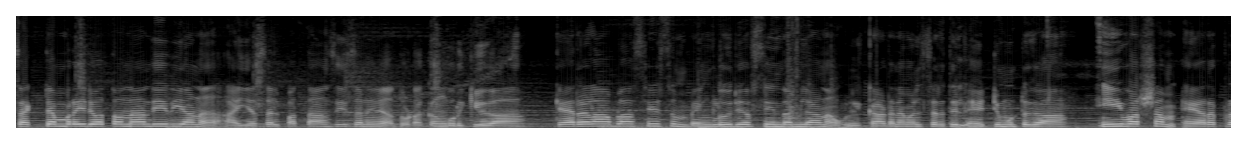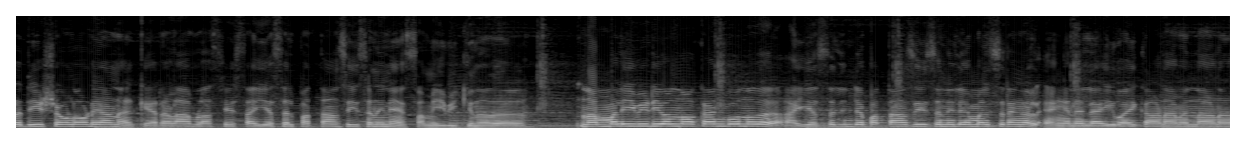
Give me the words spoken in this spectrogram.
സെപ്റ്റംബർ ഇരുപത്തൊന്നാം തീയതിയാണ് ഐ എസ് എൽ പത്താം സീസണിന് തുടക്കം കുറിക്കുക. കേരള ബ്ലാസ്റ്റേഴ്സും ബംഗളൂരു എഫ് സിയും തമ്മിലാണ് ഉദ്ഘാടന മത്സരത്തിൽ ഏറ്റുമുട്ടുക. ഈ വർഷം ഏറെ പ്രതീക്ഷകളോടെയാണ് Kerala Blasters I S L പത്താം സീസണിനെ സമീപിക്കുന്നത്. നമ്മൾ ഈ വീഡിയോയിൽ നോക്കാൻ പോകുന്നത് ഐ എസ് എല്ലിന്റെ പത്താം സീസണിലെ മത്സരങ്ങൾ എങ്ങനെ ലൈവായി കാണാമെന്നാണ്.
